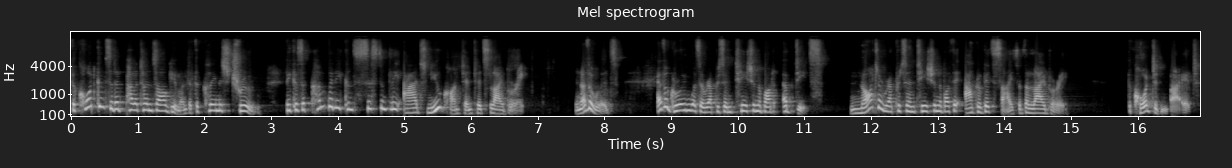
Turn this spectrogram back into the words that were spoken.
the court considered Peloton's argument that the claim is true because a company consistently adds new content to its library. In other words, ever growing was a representation about updates, not a representation about the aggregate size of the library. The court didn't buy it.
